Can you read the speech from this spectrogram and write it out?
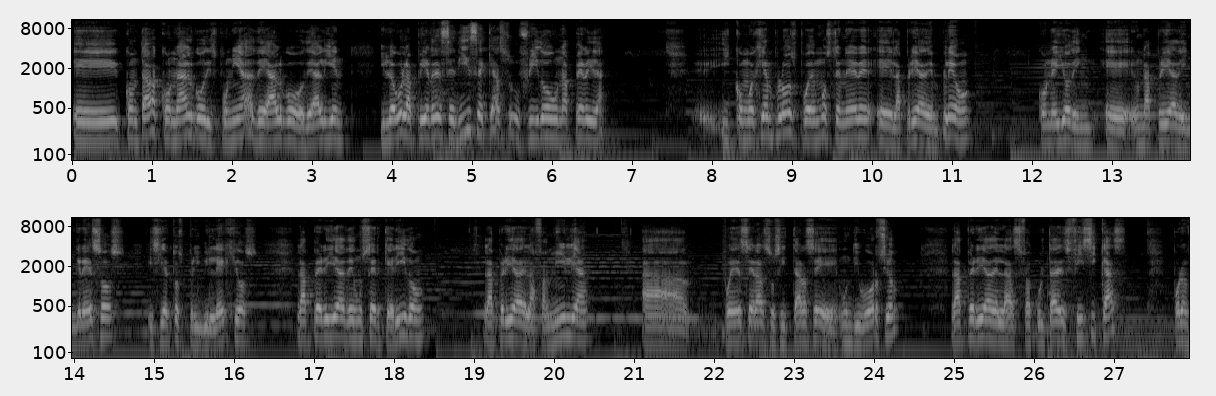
eh, contaba con algo, disponía de algo o de alguien y luego la pierde, se dice que ha sufrido una pérdida. Eh, y como ejemplos podemos tener eh, la pérdida de empleo, con ello una pérdida de ingresos y ciertos privilegios, la pérdida de un ser querido, la pérdida de la familia, ah, puede ser al suscitarse un divorcio, la pérdida de las facultades físicas por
